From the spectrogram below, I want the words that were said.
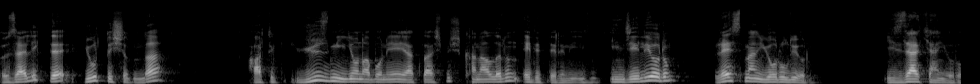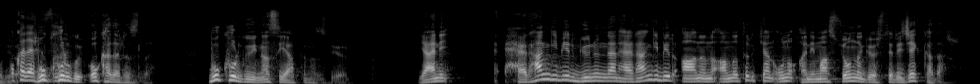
Özellikle yurt dışında artık 100 milyon aboneye yaklaşmış kanalların editlerini in- inceliyorum. Resmen yoruluyorum. İzlerken yoruluyorum. O kadar bu hızlı. kurgu o kadar hızlı. Bu kurguyu nasıl yaptınız diyorum. Yani herhangi bir gününden herhangi bir anını anlatırken onu animasyonla gösterecek kadar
